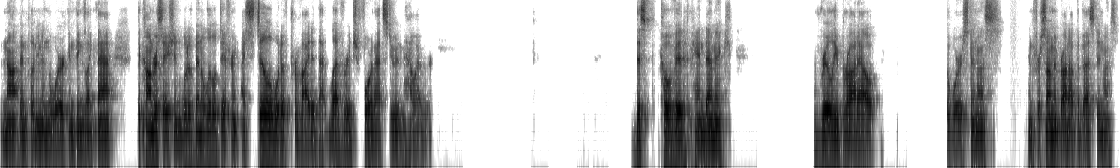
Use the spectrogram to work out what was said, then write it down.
not been putting in the work and things like that, the conversation would have been a little different. I still would have provided that leverage for that student, however. This COVID pandemic really brought out the worst in us. And for some, it brought out the best in us.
